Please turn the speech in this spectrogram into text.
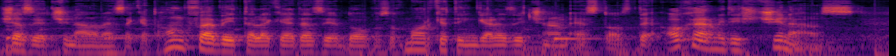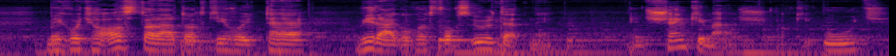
és ezért csinálom ezeket a hangfelvételeket, ezért dolgozok marketinggel, ezért csinálom ezt az. De akármit is csinálsz, még hogyha azt találtad ki, hogy te virágokat fogsz ültetni, nincs senki más, aki úgy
